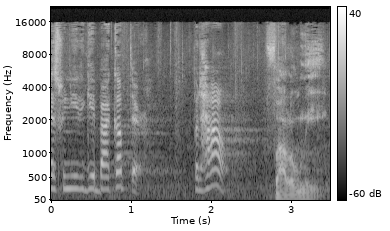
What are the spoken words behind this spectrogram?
guess we need to get back up there. But how? Follow me.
